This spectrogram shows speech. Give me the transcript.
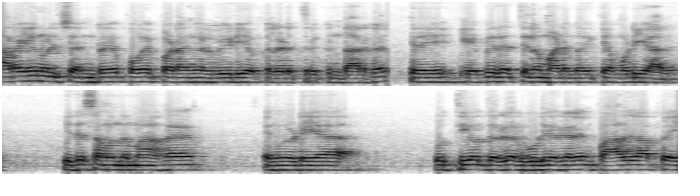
அறையினுள் சென்று புகைப்படங்கள் வீடியோக்கள் எடுத்திருக்கின்றார்கள். இதை எவ்விதத்திலும் அனுமதிக்க முடியாது. இது சம்பந்தமாக எங்களுடைய உத்தியோகர்கள் ஊழியர்களின் பாதுகாப்பை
